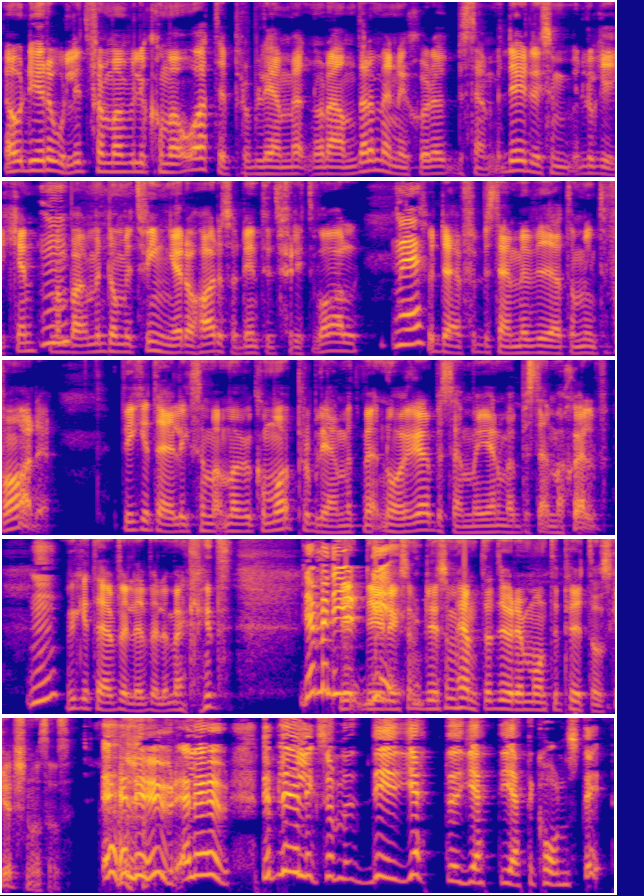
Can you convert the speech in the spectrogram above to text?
Ja, och det är roligt för man vill ju komma åt det problemet några andra människor bestämmer. Det är liksom logiken. Mm. Man bara, men de är tvingade att ha det så, det är inte ett fritt val. Nej. Så därför bestämmer vi att de inte får ha det. Vilket är liksom att man vill komma åt problemet med att några bestämmer genom att bestämma själv. Mm. Vilket är väldigt, väldigt märkligt. Ja, men det, Det, det, är liksom, det är som hämtat ur en Monty Python-sketch någonstans. Eller hur? Eller hur? Det blir liksom, det är jätte, jätte, jättekonstigt.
